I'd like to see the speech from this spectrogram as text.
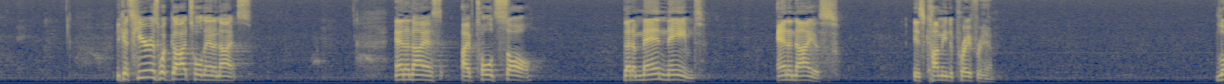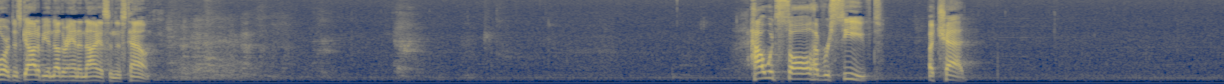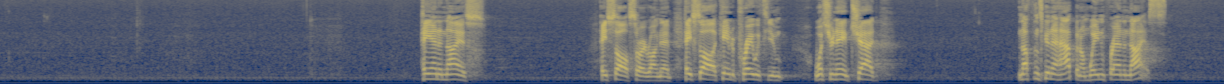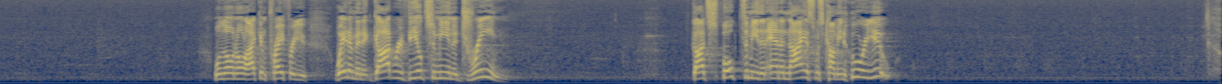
Because here is what God told Ananias Ananias, I've told Saul that a man named Ananias is coming to pray for him. Lord, there's got to be another Ananias in this town. How would Saul have received a Chad? Hey, Ananias. Hey, Saul. Sorry, wrong name. Hey, Saul, I came to pray with you. What's your name? Chad. Nothing's going to happen. I'm waiting for Ananias. Well, no, no, I can pray for you. Wait a minute. God revealed to me in a dream. God spoke to me that Ananias was coming. Who are you?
